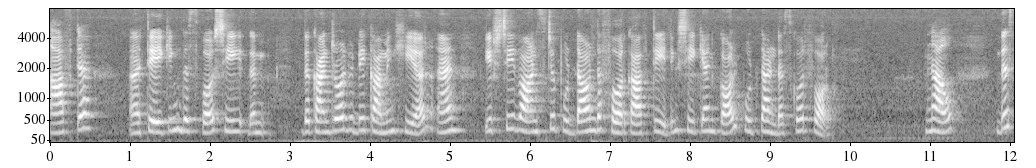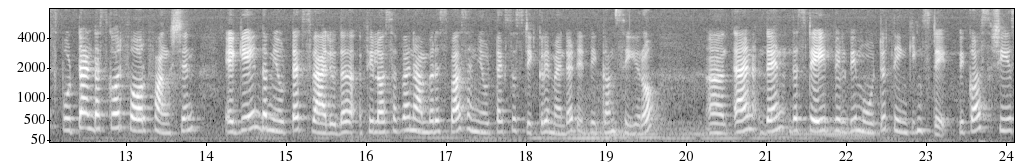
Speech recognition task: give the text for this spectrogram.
after uh, taking this fork she the, the control will be coming here and if she wants to put down the fork after eating she can call put underscore fork. Now this put underscore fork function again the mutex value the philosopher number is passed and mutex is decremented it becomes 0 uh, and then the state will be moved to thinking state because she is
